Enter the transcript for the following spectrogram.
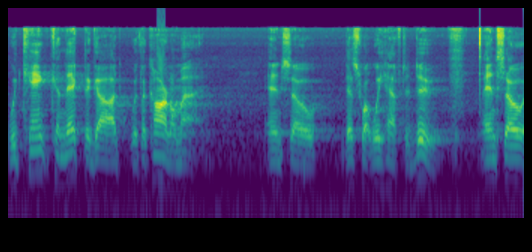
We can't connect to God with a carnal mind. And so that's what we have to do. And so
